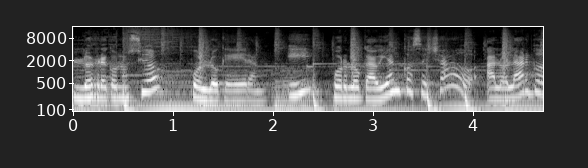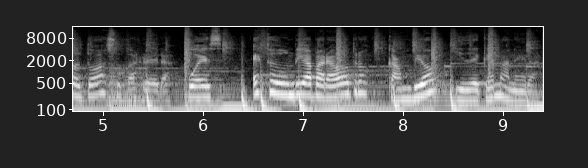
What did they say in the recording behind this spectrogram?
los reconoció por lo que eran y por lo que habían cosechado a lo largo de toda su carrera. Pues esto de un día para otro cambió y de qué manera.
